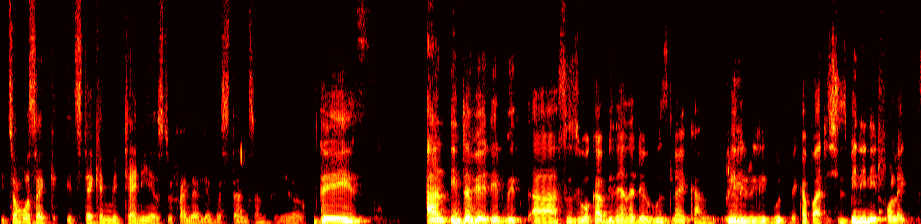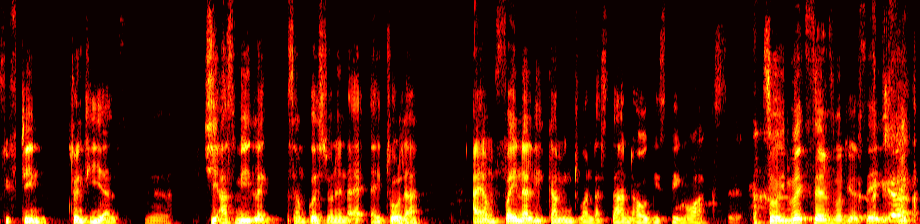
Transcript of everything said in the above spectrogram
it's almost like it's taken me 10 years to finally understand something, you know. There's an interview I did with uh, Susie Wakabi the other day, who's like a really, really good makeup artist. She's been in it for like 15, 20 years. Yeah. She asked me like some question, and I, I told her, I am finally coming to understand how this thing works. So it makes sense what you're saying. Yeah. Like,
